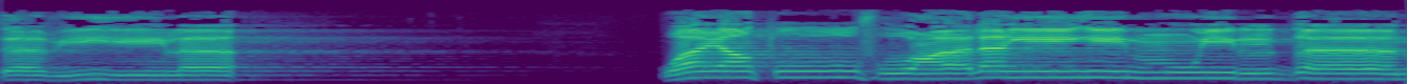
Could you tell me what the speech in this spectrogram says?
سلسبيلا ويطوف عليهم ولدان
